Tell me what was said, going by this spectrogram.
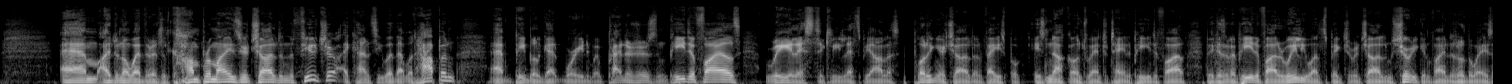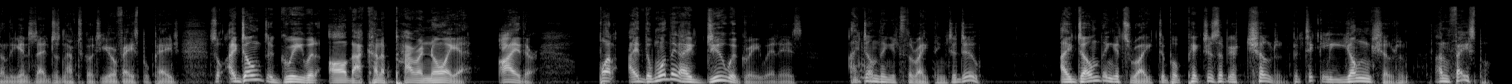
Um, I don't know whether it'll compromise your child in the future. I can't see why that would happen. Uh, people get worried about predators and paedophiles. Realistically, let's be honest, putting your child on Facebook is not going to entertain a paedophile because if a paedophile really wants a picture of a child, I'm sure he can find it other ways on the internet. It doesn't have to go to your Facebook page. So I don't agree with all that kind of paranoia either. But I, the one thing I do agree with is I don't think it's the right thing to do. I don't think it's right to put pictures of your children, particularly young children, on Facebook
